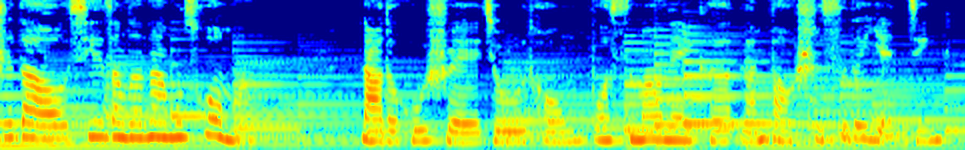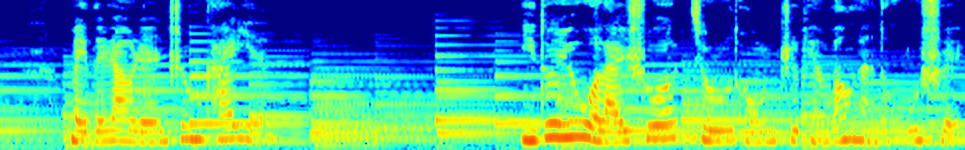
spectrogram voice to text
知道西藏的纳木错吗？那的湖水就如同波斯猫那颗蓝宝石似的眼睛，美得让人睁不开眼。你对于我来说，就如同这片汪蓝的湖水，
